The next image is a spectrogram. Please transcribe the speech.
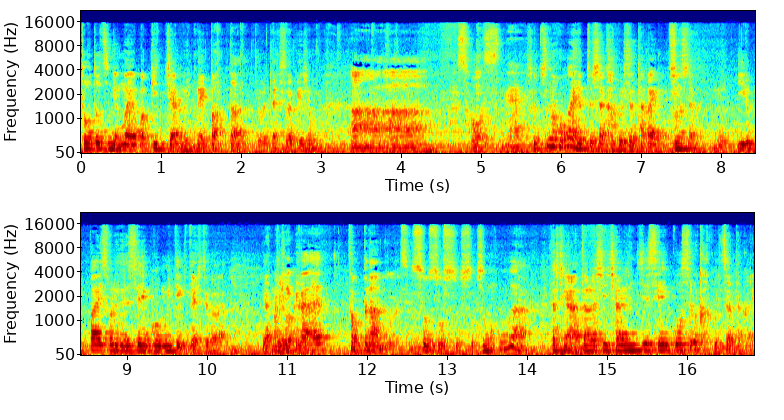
唐突にお前やっぱピッチャー向いてないバッターだって言われたりするわけでしょ？ああそうですね。そっちの方がひょっとしたら確率が高いかも。その人はいっぱいそれで成功を見てきた人がやってるわけだから、まあ結果トップダウンとですよね。そうそうそうそう。その方が確かに新しいチャレンジで成功する確率は高い。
